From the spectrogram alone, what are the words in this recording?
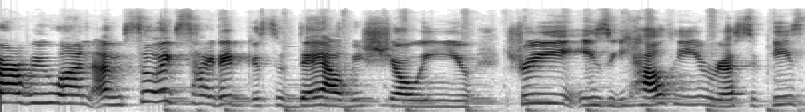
everyone! I'm so excited because today I'll be showing you three easy healthy recipes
